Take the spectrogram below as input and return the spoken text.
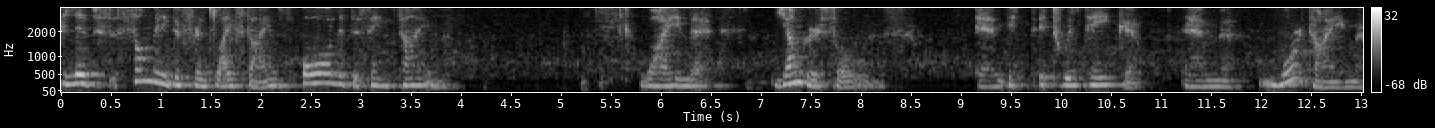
lives so many different lifetimes all at the same time. While younger souls, um, it, it will take um, more time,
